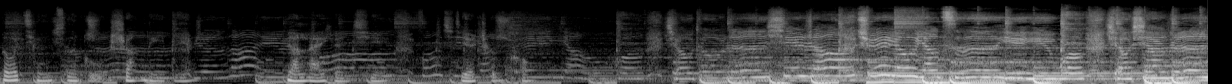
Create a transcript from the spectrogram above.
多情自古伤离别，缘来缘去皆成空。桥头人熙攘，却又扬此一望。桥下人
